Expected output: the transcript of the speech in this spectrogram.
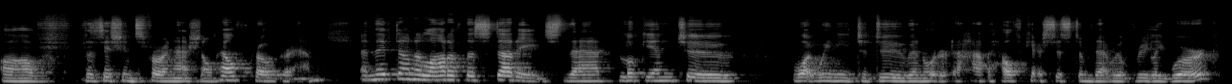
of Physicians for a National Health Program, and they've done a lot of the studies that look into what we need to do in order to have a healthcare system that will really work.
